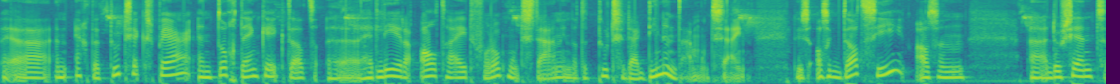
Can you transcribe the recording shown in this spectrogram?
uh, een echte toetsexpert. En toch denk ik dat uh, het leren altijd voorop moet staan en dat het toetsen daar dienend aan moet zijn. Dus als ik dat zie, als een uh, docent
